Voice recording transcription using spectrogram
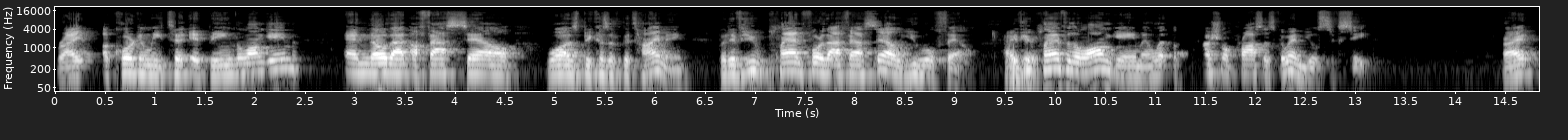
right accordingly to it being the long game and know that a fast sale was because of good timing. But if you plan for that fast sale you will fail. I if you plan for the long game and let the professional process go in you'll succeed. Right?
